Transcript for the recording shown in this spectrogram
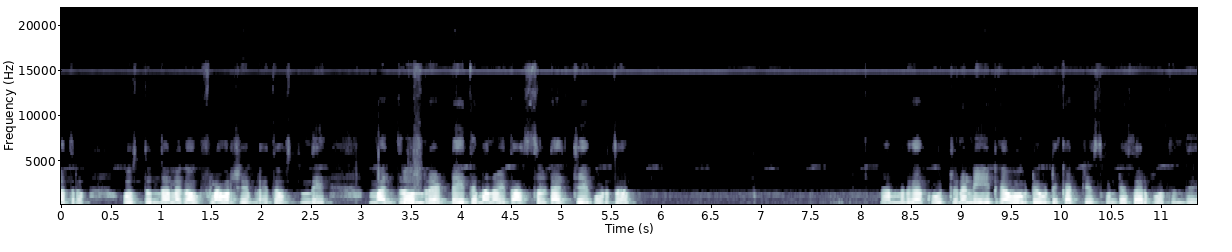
మాత్రం వస్తుంది. అలాగా ఒక ఫ్లవర్ షేప్లో అయితే వస్తుంది. మధ్యలో రెడ్ అయితే మనం అయితే అస్సలు టచ్ చేయకూడదు. నెమ్మదిగా కూర్చుని నీట్గా ఒకటి ఒకటి కట్ చేసుకుంటే సరిపోతుంది.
